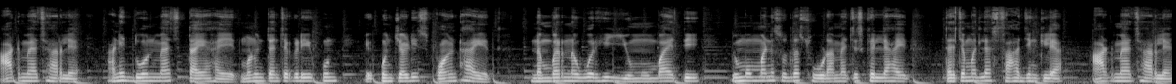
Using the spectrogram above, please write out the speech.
आठ मॅच हारल्या आणि दोन मॅच टाय आहेत. म्हणून त्यांच्याकडे एकूण एकोणचाळीस पॉईंट आहेत. नंबर नऊवर ही यू मुंबई येते यू मुंबईने सुद्धा सोळा मॅचेस खेळल्या आहेत. त्याच्यामधल्या सहा जिंकल्या आठ मॅच हारल्या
